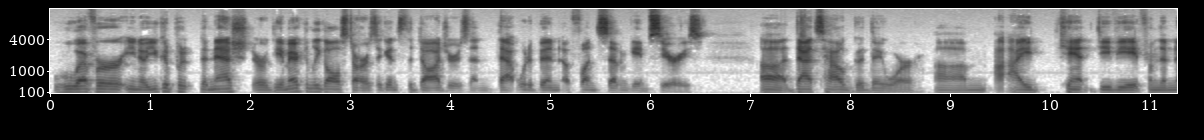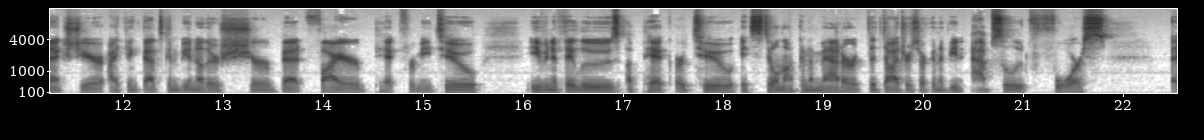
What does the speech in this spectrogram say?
whoever, you know, you could have put the Nash or the American League All-Stars against the Dodgers, and that would have been a fun seven-game series. Uh, that's how good they were. Um, I can't deviate from them next year. I think that's going to be another sure bet fire pick for me too. Even if they lose a pick or two, it's still not going to matter. The Dodgers are going to be an absolute force. Uh,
